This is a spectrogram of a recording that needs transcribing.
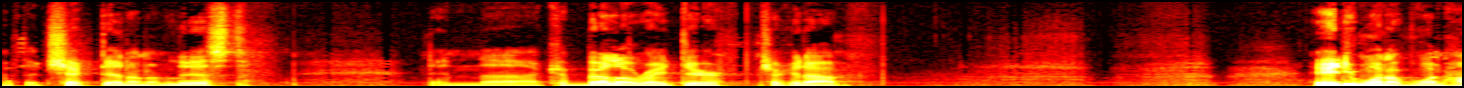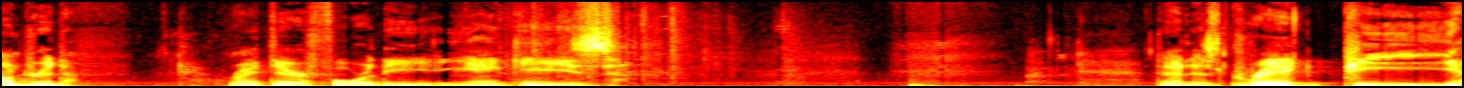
Have to check that on the list. Then uh, Cabello right there. Check it out. 81 of 100 right there for the Yankees. That is Greg P.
